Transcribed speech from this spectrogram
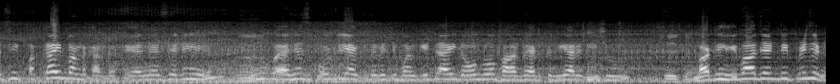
ਅਸੀਂ ਪੱਕਾ ਹੀ ਬੰਦ ਕਰ ਦਿੱਤੇ ਐਨੇ ਸੇ ਨਹੀਂ। ਉਹਨੂੰ ਕੋਈ ਐਸੇ ਸਿਕਿਉਰਿਟੀ ਐਕਟ ਦੇ ਵਿੱਚ ਬੰਦ ਕੀਤਾ I don't know for that clear issue ਠੀਕ ਹੈ। But he was in the prison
